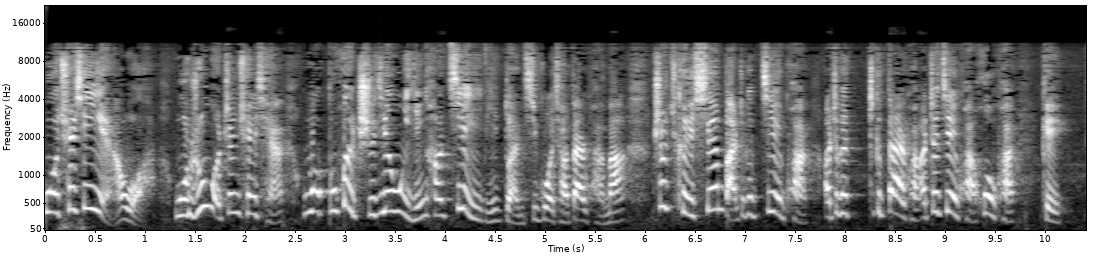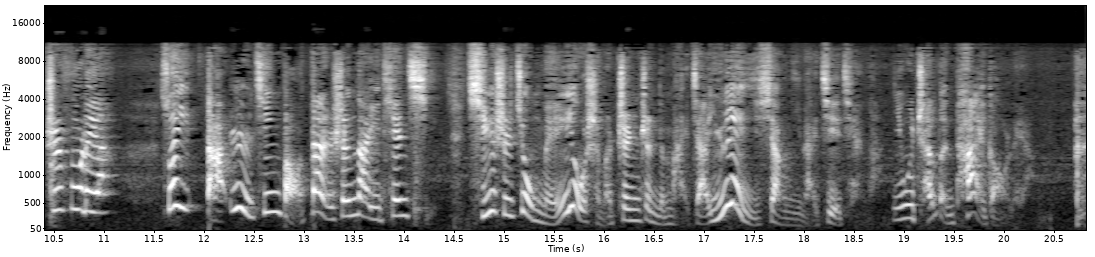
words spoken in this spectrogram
我缺心眼啊！我我如果真缺钱，我不会直接问银行借一笔短期过桥贷款吗？这就可以先把这个借款啊，这个这个贷款啊，这借款货款给支付了呀。所以打日金宝诞生那一天起，其实就没有什么真正的买家愿意向你来借钱的，因为成本太高了呀。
